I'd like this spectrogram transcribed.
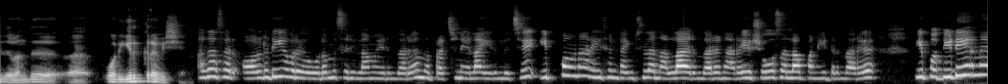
இது வந்து ஒரு இருக்கிற விஷயம். அதான் சார் ஆல்ரெடி அவர் உடம்பு சரியில்லாம இருந்தாரு. அந்த பிரச்சனை எல்லாம் இருந்துச்சு. இப்போ ஆனா ரீசெண்ட் டைம்ஸ்ல நல்லா இருந்தாரு. நிறைய ஷோஸ் எல்லாம் பண்ணிட்டு இருந்தாரு. இப்போ திடீர்னு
